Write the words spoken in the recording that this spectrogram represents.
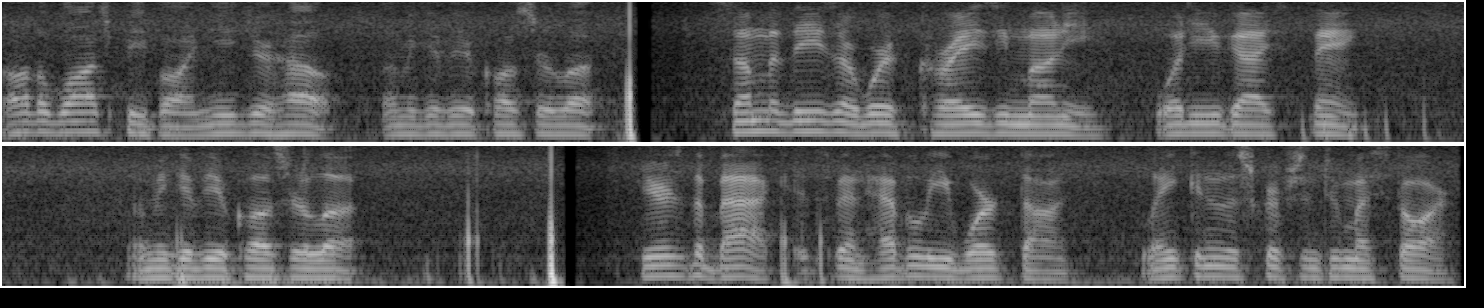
All the watch people, I need your help. Let me give you a closer look. Some of these are worth crazy money. What do you guys think? Let me give you a closer look. Here's the back. It's been heavily worked on. Link in the description to my store.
